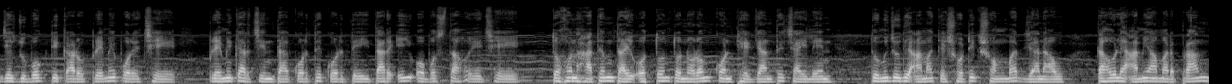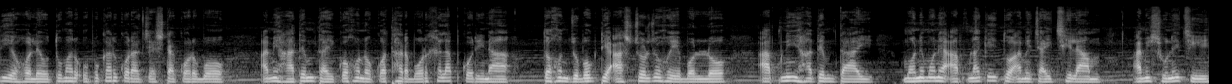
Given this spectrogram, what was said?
যে যুবকটি কারও প্রেমে পড়েছে, প্রেমিকার চিন্তা করতে করতেই তার এই অবস্থা হয়েছে। তখন হাতেম তাই অত্যন্ত নরম কণ্ঠে জানতে চাইলেন, তুমি যদি আমাকে সঠিক সংবাদ জানাও, তাহলে আমি আমার প্রাণ দিয়ে হলেও তোমার উপকার করার চেষ্টা করব। আমি হাতেম তাই কখনো কথার বরখেলাপ করি না। তখন যুবকটি আশ্চর্য হয়ে বলল আপনি হাতেম তাই। মনে মনে আপনাকেই তো আমি চাইছিলাম। আমি শুনেছি,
